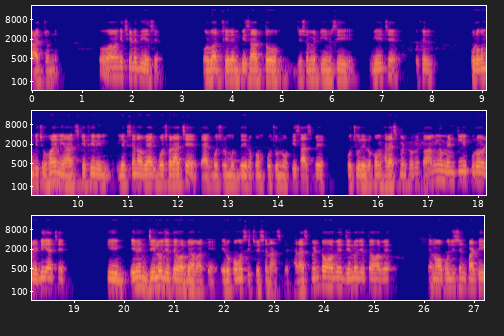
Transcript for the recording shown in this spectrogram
কাজ জন্যে? তো আমাকে ছেড়ে দিয়েছে। ওর বাদ ফির এমপি সাহেব তো যে সময় টিএমসি গিয়েছে, তো ফির ওরকম কিছু হয়নি। আজকে ফির ইলেকশন অব এক বছর আছে, তো এক বছরের মধ্যে এরকম প্রচুর নোটিশ আসবে, প্রচুর এরকম হ্যারাসমেন্ট হবে। তো আমিও মেন্টালি পুরো রেডি আছে কি ইভেন জেলও যেতে হবে আমাকে, এরকমও সিচুয়েশন আসবে। হ্যারাসমেন্টও হবে জেলও যেতে হবে। কেন অপোজিশন পার্টি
